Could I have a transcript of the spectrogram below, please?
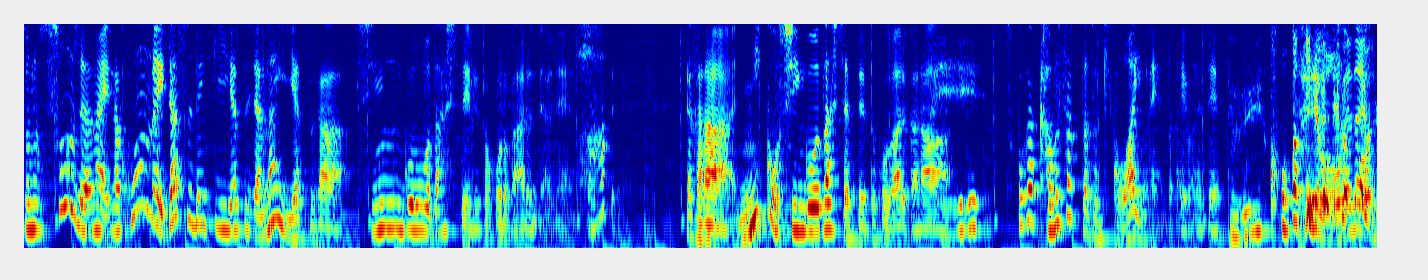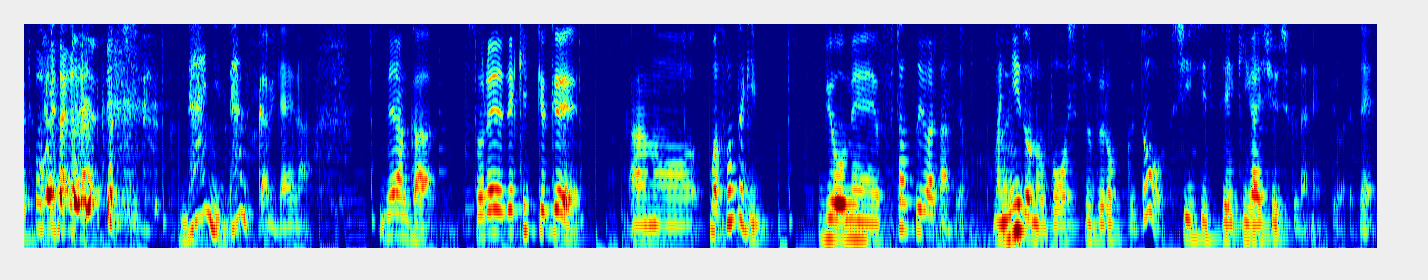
そのそうじゃないなんか本来出すべきやつじゃないやつが信号を出してるところがあるんだよね。だから2個信号を出しちゃってるところがあるから、えそこがかぶさった時怖いよねとか言われて。ー、怖いのは俺だよ。って思いながら何なんすかみたいな。でなんかそれで結局あのまあその時病名2つ言われたんですよ、まあ、2度の防湿ブロックと心室性気外収縮だねって言われて、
